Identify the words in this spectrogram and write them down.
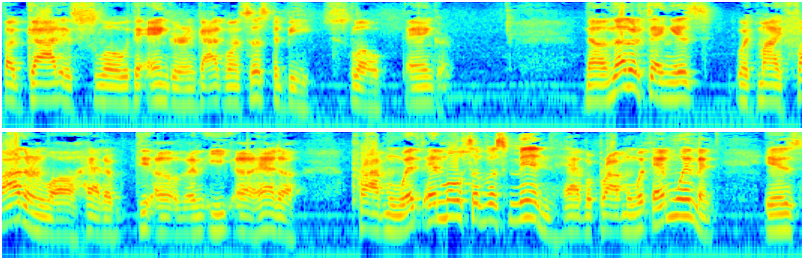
But God is slow to anger, and God wants us to be slow to anger. Now, another thing is with my father-in-law had a uh, uh, had a problem with, and most of us men have a problem with, and women, is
